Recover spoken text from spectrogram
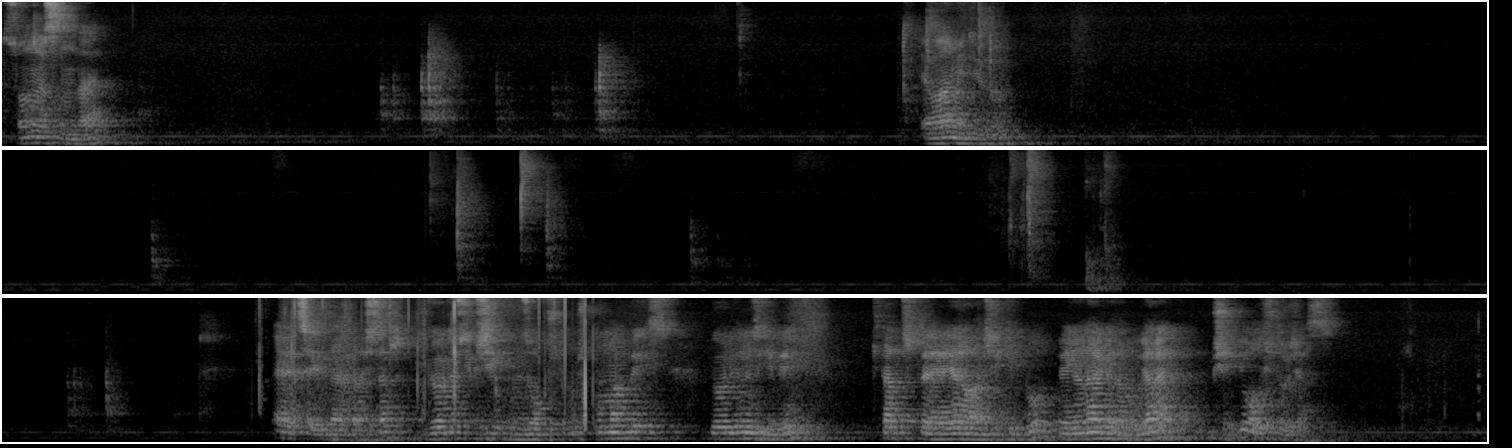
Sonrasında Evet sevgili arkadaşlar, gördüğünüz gibi şeklimizi oluşturmuş bulunmaktayız. Gördüğünüz gibi kitapçıkta yer alan şekil bu ve yönergelere uyarak bu şekli oluşturacağız.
